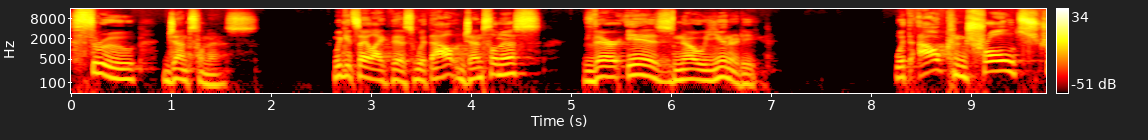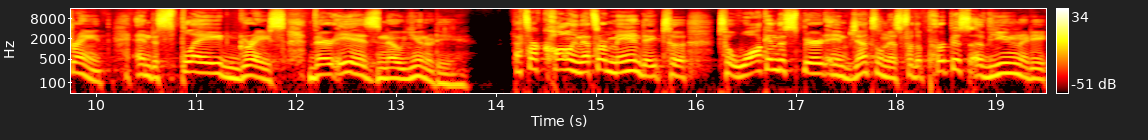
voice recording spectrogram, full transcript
through gentleness. We could say like this without gentleness, there is no unity. Without controlled strength and displayed grace, there is no unity. That's our calling. That's our mandate to, to walk in the Spirit in gentleness for the purpose of unity.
